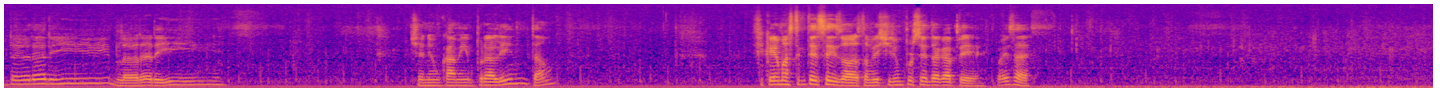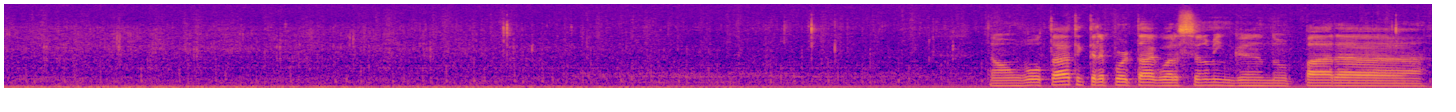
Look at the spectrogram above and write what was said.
Darari, blarari. Tinha nenhum caminho por ali, então. Fica aí umas 36 horas, talvez tire 1% do HP. Pois é. Então voltar, tem que teleportar agora, se eu não me engano, para.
